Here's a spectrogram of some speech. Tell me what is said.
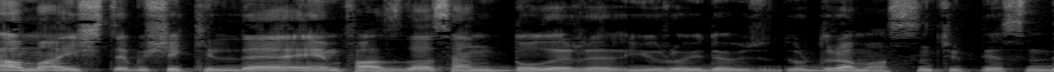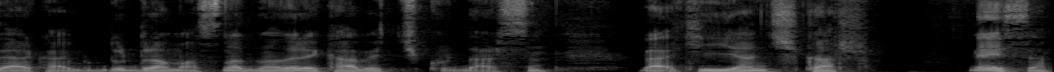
ama işte bu şekilde en fazla sen doları, euroyu, dövizi durduramazsın. Türk lirasının değer kaybını durduramazsın. Adına da rekabetçi kur dersin. Belki yiyen çıkar. Neyse.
